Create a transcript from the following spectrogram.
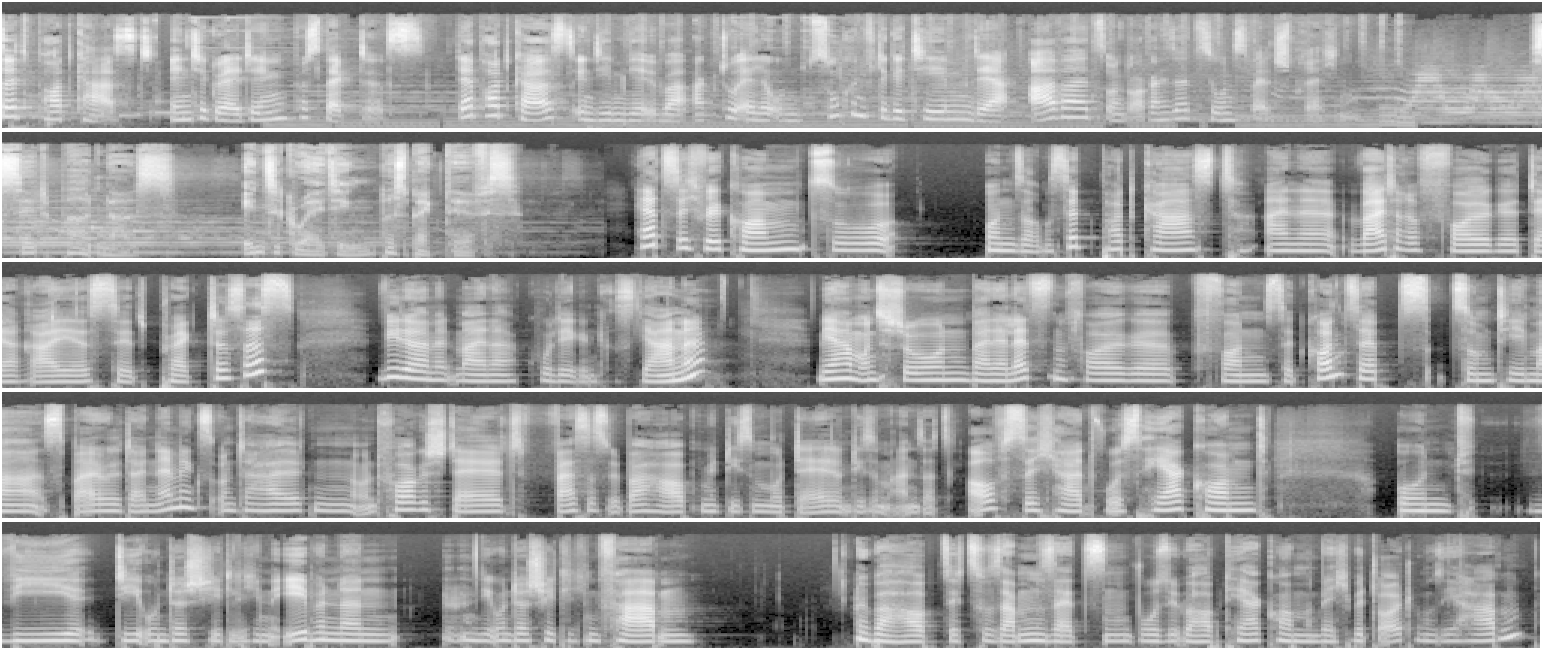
SIT Podcast Integrating Perspectives. Der Podcast, in dem wir über aktuelle und zukünftige Themen der Arbeits- und Organisationswelt sprechen. SIT Partners Integrating Perspectives. Herzlich willkommen zu unserem SIT Podcast, eine weitere Folge der Reihe SIT Practices. Wieder mit meiner Kollegin Christiane. Wir haben uns schon bei der letzten Folge von Sid Concepts zum Thema Spiral Dynamics unterhalten und vorgestellt, was es überhaupt mit diesem Modell und diesem Ansatz auf sich hat, wo es herkommt und wie die unterschiedlichen Ebenen, die unterschiedlichen Farben überhaupt sich zusammensetzen, wo sie überhaupt herkommen und welche Bedeutung sie haben.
